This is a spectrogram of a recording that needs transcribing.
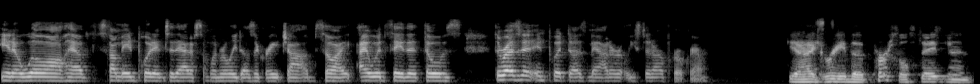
you know, we'll all have some input into that if someone really does a great job. So I, I would say that those, the resident input does matter, at least in our program. Yeah, I agree. The personal statement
